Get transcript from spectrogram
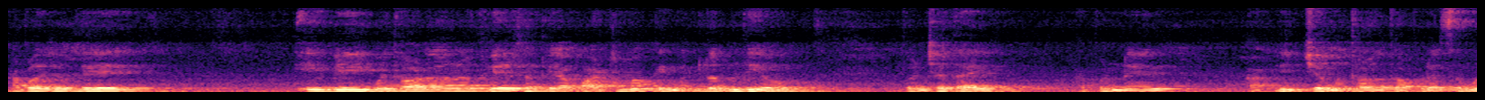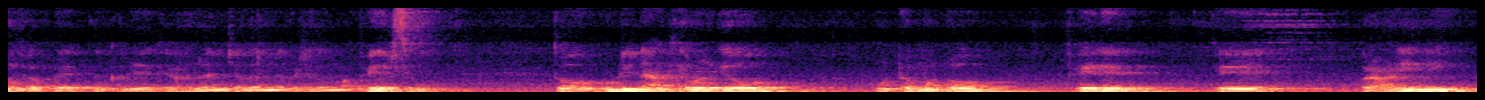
આપણે જો કે એ બે મથાળાના ફેર સાથે આ પાઠમાં કંઈ મતલબ નથી આવો પણ છતાંય આપણને આ નીચે મથાળો તો આપણે સમજવા પ્રયત્ન કરીએ કે હલનચલનને પ્રચલનમાં ફેર શું તો ઉડીને આંખે વળગ્યો મોટો મોટો ફેરે કે પ્રાણીની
